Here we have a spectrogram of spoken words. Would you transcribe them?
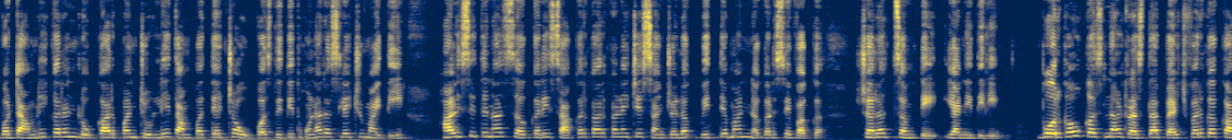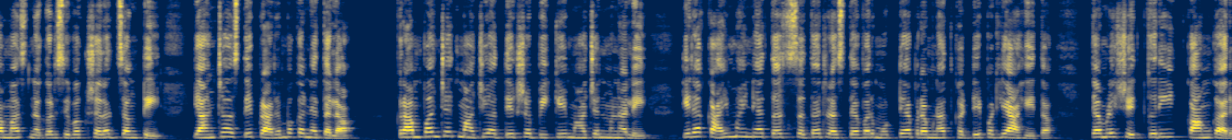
व डांबरीकरण लोकार्पण चुल्ले दाम्पत्याच्या उपस्थितीत होणार असल्याची माहिती हाळसिद्धनाथ सहकारी साखर कारखान्याचे संचालक विद्यमान नगरसेवक शरद जंगटे यांनी दिली. बोरगाव कसनाड रस्ता पॅचवर्क कामास नगरसेवक शरद जंगटे यांच्या हस्ते प्रारंभ करण्यात आला. ग्रामपंचायत माजी अध्यक्ष बी के महाजन म्हणाले गेल्या काही महिन्यातच सदर रस्त्यावर मोठ्या प्रमाणात खड्डे पडले आहेत. त्यामुळे शेतकरी कामगार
